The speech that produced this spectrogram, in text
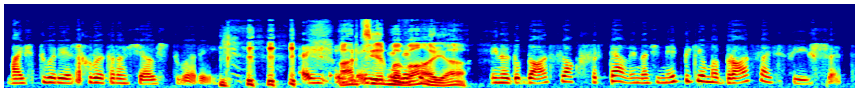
my storie is groter as jou storie. en hartseer maar waar ja. En dit op daai vlak vertel en as jy net bietjie om 'n braaivleisvuur sit.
